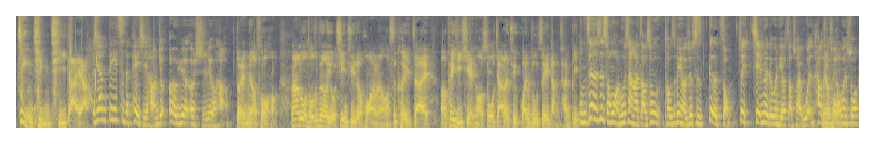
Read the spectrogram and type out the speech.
敬请期待啊。而且他们第一次的配齐好像就二月二十六号。对，没有错哈。那如果投资朋友有兴趣的话呢，是可以在呃配齐前哦，多加的去关注这一档产品。我们真的是从网络上啊找出投资朋友就是各种最尖锐的问题都找出来问，还有投资朋友问说，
